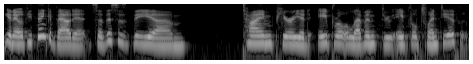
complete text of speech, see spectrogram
You know, if you think about it, so this is the um, time period April 11th through April 20th,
